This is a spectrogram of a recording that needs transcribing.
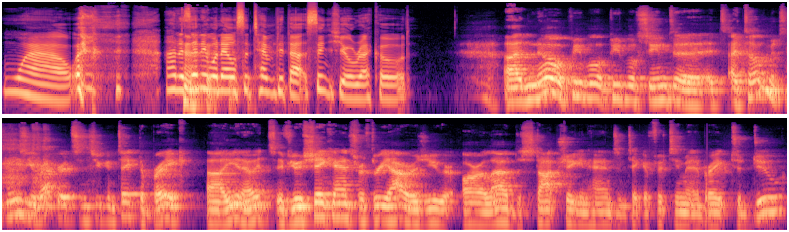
Wow. and has anyone else attempted that since your record? Uh, no, people people seem to. I tell them it's an easy record since you can take the break. Uh, you know, it's if you shake hands for three hours, you are allowed to stop shaking hands and take a 15 minute break to do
